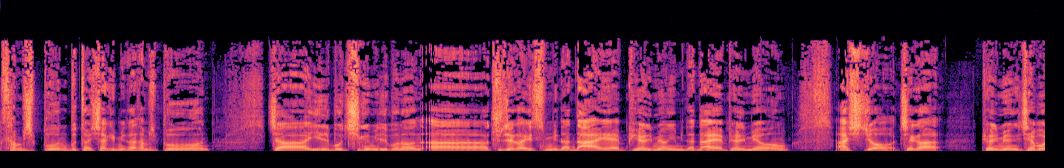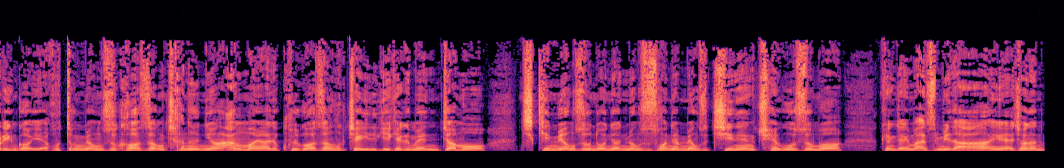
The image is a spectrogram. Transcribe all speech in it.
30분부터 시작입니다. 30분. 자, 1부, 지금 1부는, 아, 주제가 있습니다. 나의 별명입니다. 나의 별명. 아시죠? 제가 별명이 재버린 거, 예. 호통명수, 거성, 찬은여, 악마의 아들, 쿨거성, 흑채일기, 개그맨, 점오, 치킨명수, 노년명수, 소년명수, 진행, 최고수, 뭐, 굉장히 많습니다. 예, 저는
